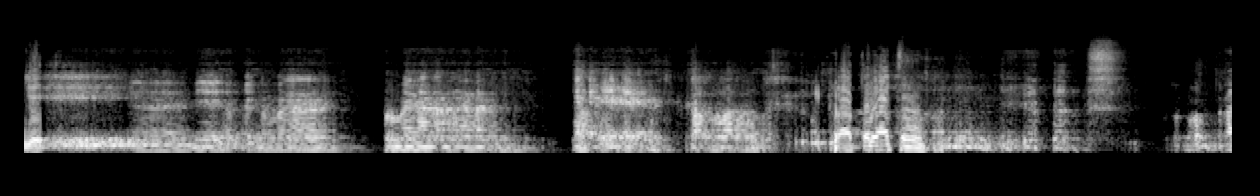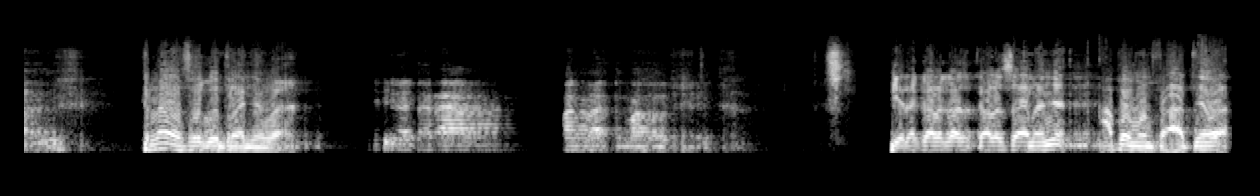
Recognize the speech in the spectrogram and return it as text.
Iya. Ini apa namanya permainan anak-anak kayak lato-lato. Kenapa pro kontranya, Pak? Ini antara manfaat dan manfaat. Ya kalau kalau saya nanya apa manfaatnya, Pak?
